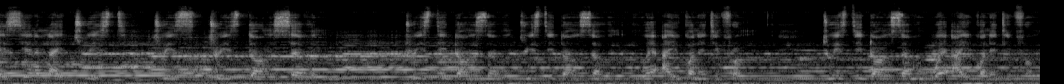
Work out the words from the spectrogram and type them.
I see name like Twist, Twist, Twist Down 7, Twisted Down 7, Twisted Down 7. Where are you connecting from? Twisted Down 7, where are you connecting from?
